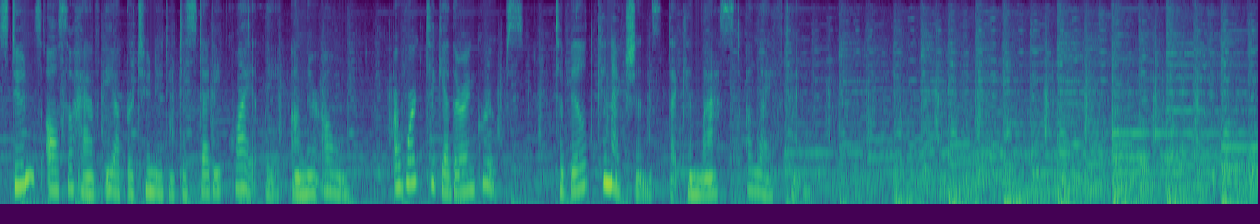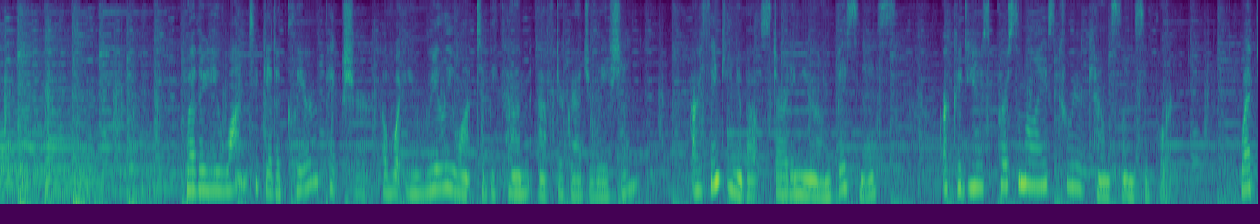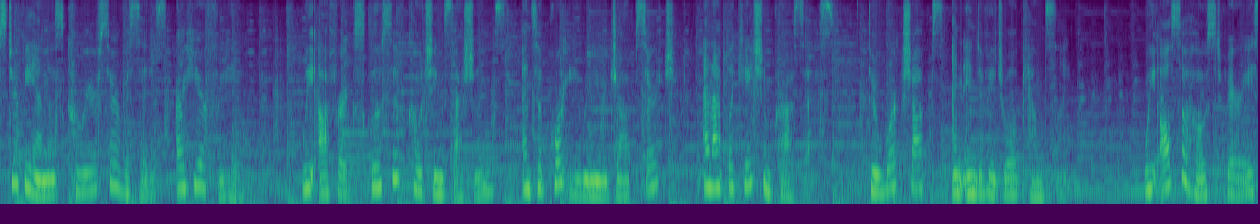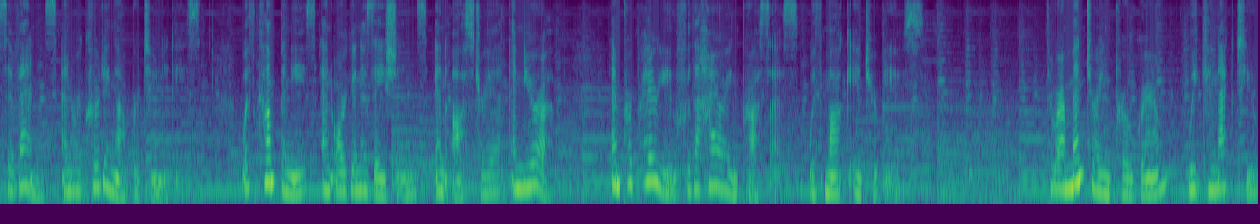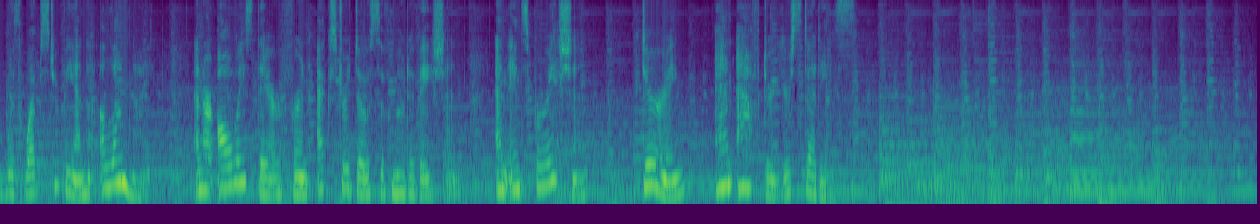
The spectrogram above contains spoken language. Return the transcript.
Students also have the opportunity to study quietly on their own or work together in groups to build connections that can last a lifetime. Whether you want to get a clearer picture of what you really want to become after graduation, are thinking about starting your own business, or could use personalized career counseling support, Webster Vienna's career services are here for you. We offer exclusive coaching sessions and support you in your job search and application process through workshops and individual counseling. We also host various events and recruiting opportunities with companies and organizations in Austria and Europe and prepare you for the hiring process with mock interviews. Through our mentoring program, we connect you with Webster Vienna alumni and are always there for an extra dose of motivation and inspiration during and after your studies.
